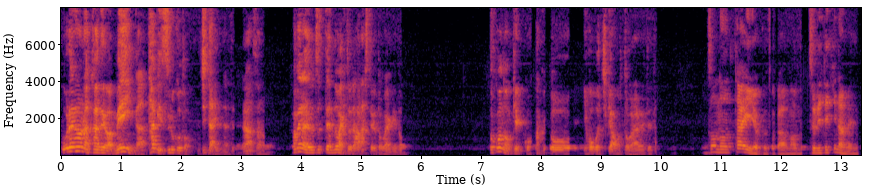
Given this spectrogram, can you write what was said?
俺の中ではメインが旅すること自体になってたからそのカメラで映ってるのは人で話してるとこやけどそこの結構格闘にほぼ時間を取られてたその体力とか、まあ、物理的な面で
